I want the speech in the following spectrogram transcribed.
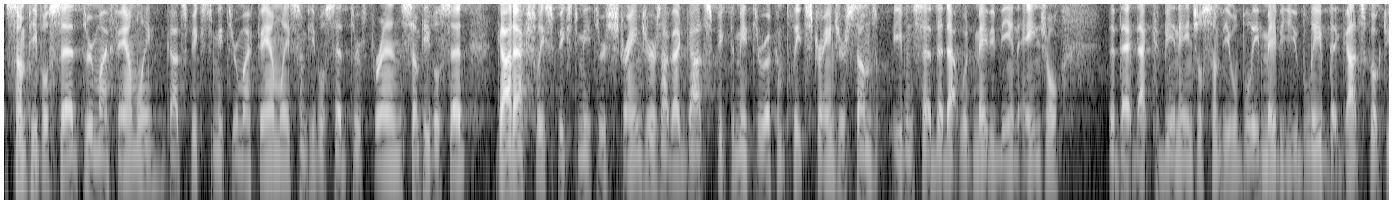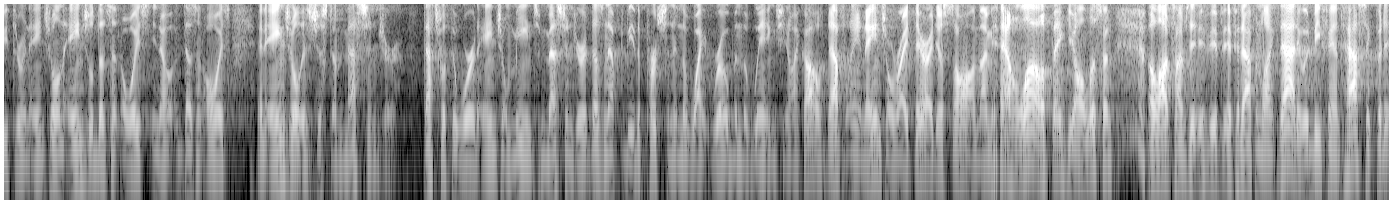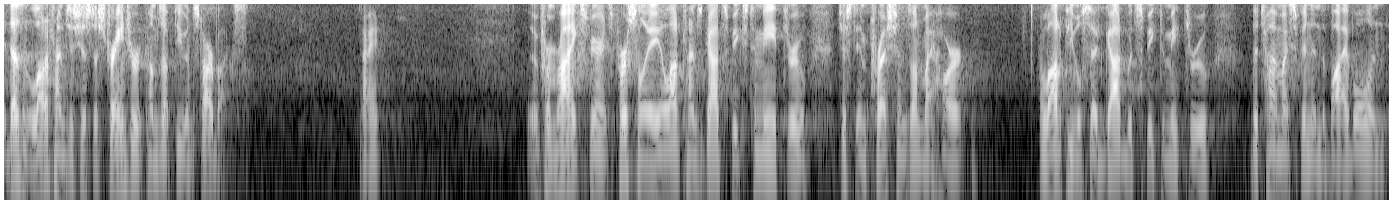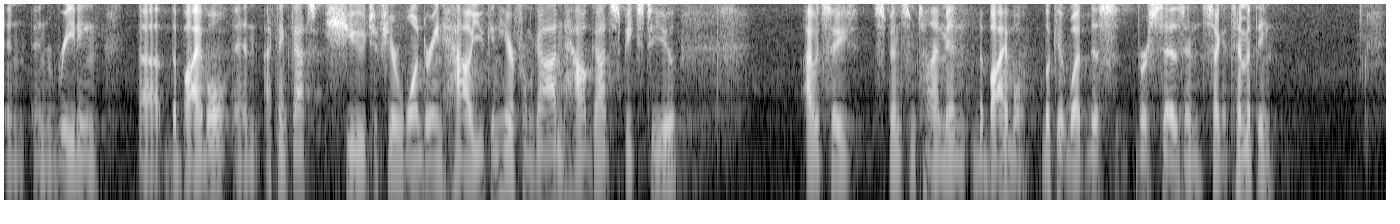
Some people said through my family. God speaks to me through my family. Some people said through friends. Some people said God actually speaks to me through strangers. I've had God speak to me through a complete stranger. Some even said that that would maybe be an angel, that that, that could be an angel. Some people believe, maybe you believe that God spoke to you through an angel. An angel doesn't always, you know, it doesn't always. An angel is just a messenger. That's what the word angel means, messenger. It doesn't have to be the person in the white robe and the wings. You're like, oh, definitely an angel right there. I just saw him. I mean, hello, thank you all. Listen, a lot of times, if, if, if, it happened like that, it would be fantastic, but it doesn't. A lot of times, it's just a stranger who comes up to you in Starbucks, right? From my experience personally, a lot of times God speaks to me through just impressions on my heart. A lot of people said God would speak to me through the time I spend in the Bible and, and, and reading uh, the Bible, and I think that's huge. If you're wondering how you can hear from God and how God speaks to you, I would say spend some time in the Bible. Look at what this verse says in 2 Timothy.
